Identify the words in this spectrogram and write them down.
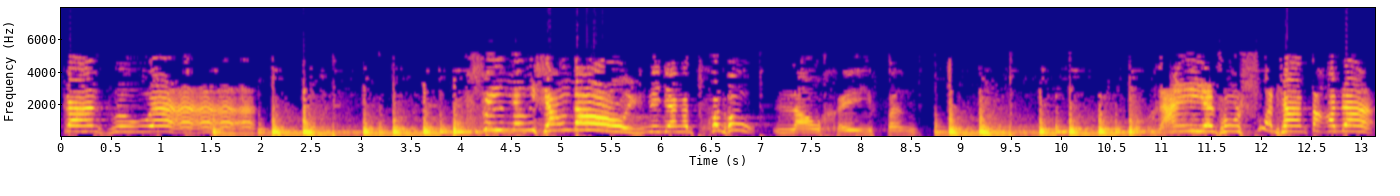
赶走啊！两个秃头老黑风？俺也从说天大战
